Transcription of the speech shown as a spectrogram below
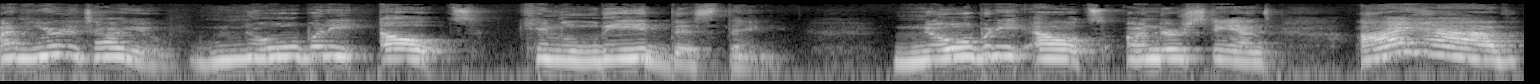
I'm here to tell you, nobody else can lead this thing. Nobody else understands. I have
